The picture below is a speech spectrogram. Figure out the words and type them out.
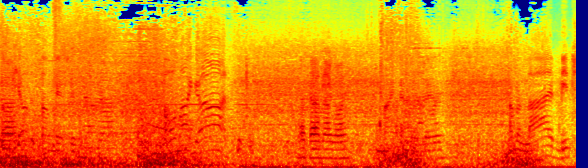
Come. Kill some bitches. Oh my god. okay, I'm not going. Oh my god, dude. I'm alive, bitch.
